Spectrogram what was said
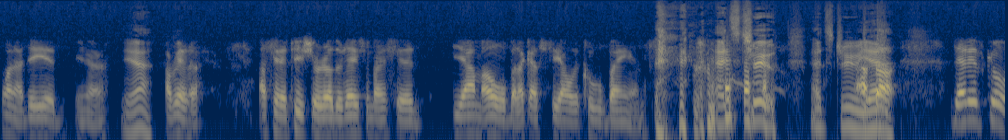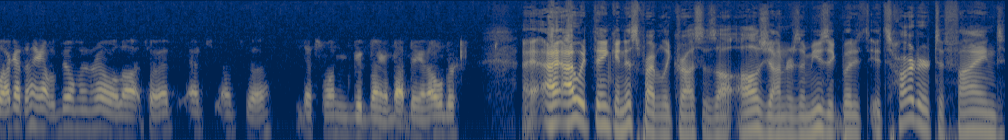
when I did. You know, yeah. I read a, I seen a T-shirt the other day. Somebody said, "Yeah, I'm old, but I got to see all the cool bands." that's true. That's true. I Yeah. thought that is cool. I got to hang out with Bill Monroe a lot, so that's that's that's uh, that's one good thing about being older. I, I would think, and this probably crosses all, all genres of music, but it's it's harder to find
